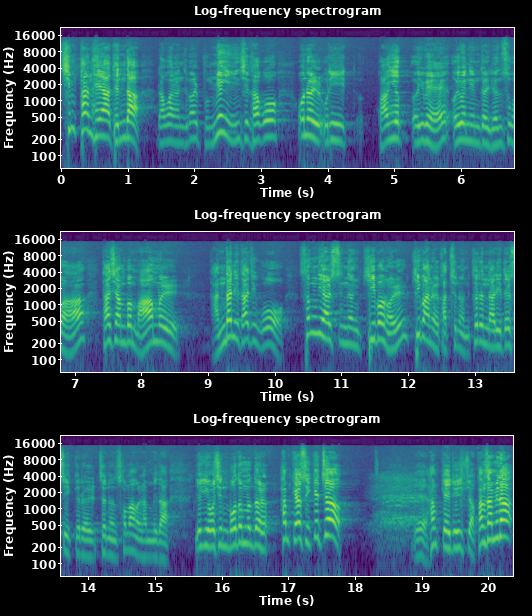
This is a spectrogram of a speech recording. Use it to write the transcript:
심판해야 된다라고 하는 점을 분명히 인식하고 오늘 우리 광역의회 의원님들 연수가 다시 한번 마음을 단단히 다지고 승리할 수 있는 기본을 기반을 갖추는 그런 날이 될 수 있기를 저는 소망을 합니다. 여기 오신 모든 분들 함께 할 수 있겠죠? 예, 함께 해 주십시오. 감사합니다.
